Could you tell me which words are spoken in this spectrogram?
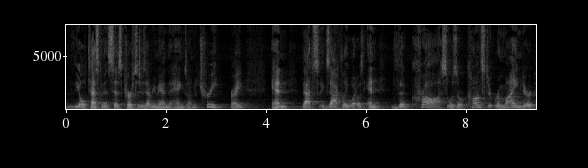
the Old Testament says, Cursed is every man that hangs on a tree, right? And that's exactly what it was. And the cross was a constant reminder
